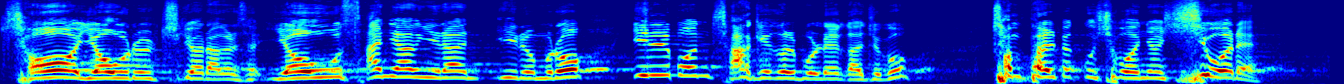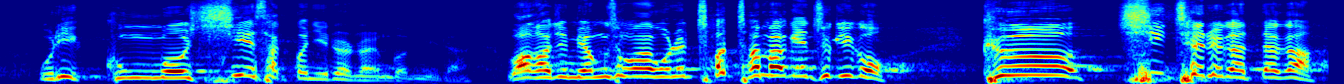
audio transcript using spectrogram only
저 여우를 죽여라 그래서 여우 사냥이란 이름으로 일본 자객을 보내 가지고 1895년 10월에 우리 국모 시해 사건이 일어나는 겁니다. 와가지고 명성황후를 처참하게 죽이고 그 시체를 갖다가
